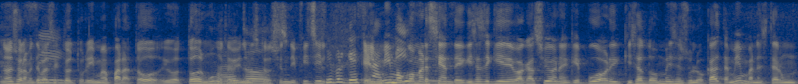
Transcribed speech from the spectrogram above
no es solamente para el Sí. sector turismo, es para todo. Digo, todo el mundo está Para viviendo una todos. situación difícil. Sí, porque es el mismo crisis. comerciante que quizás se quiere de vacaciones, que pudo abrir quizás dos meses su local, también va a necesitar un.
